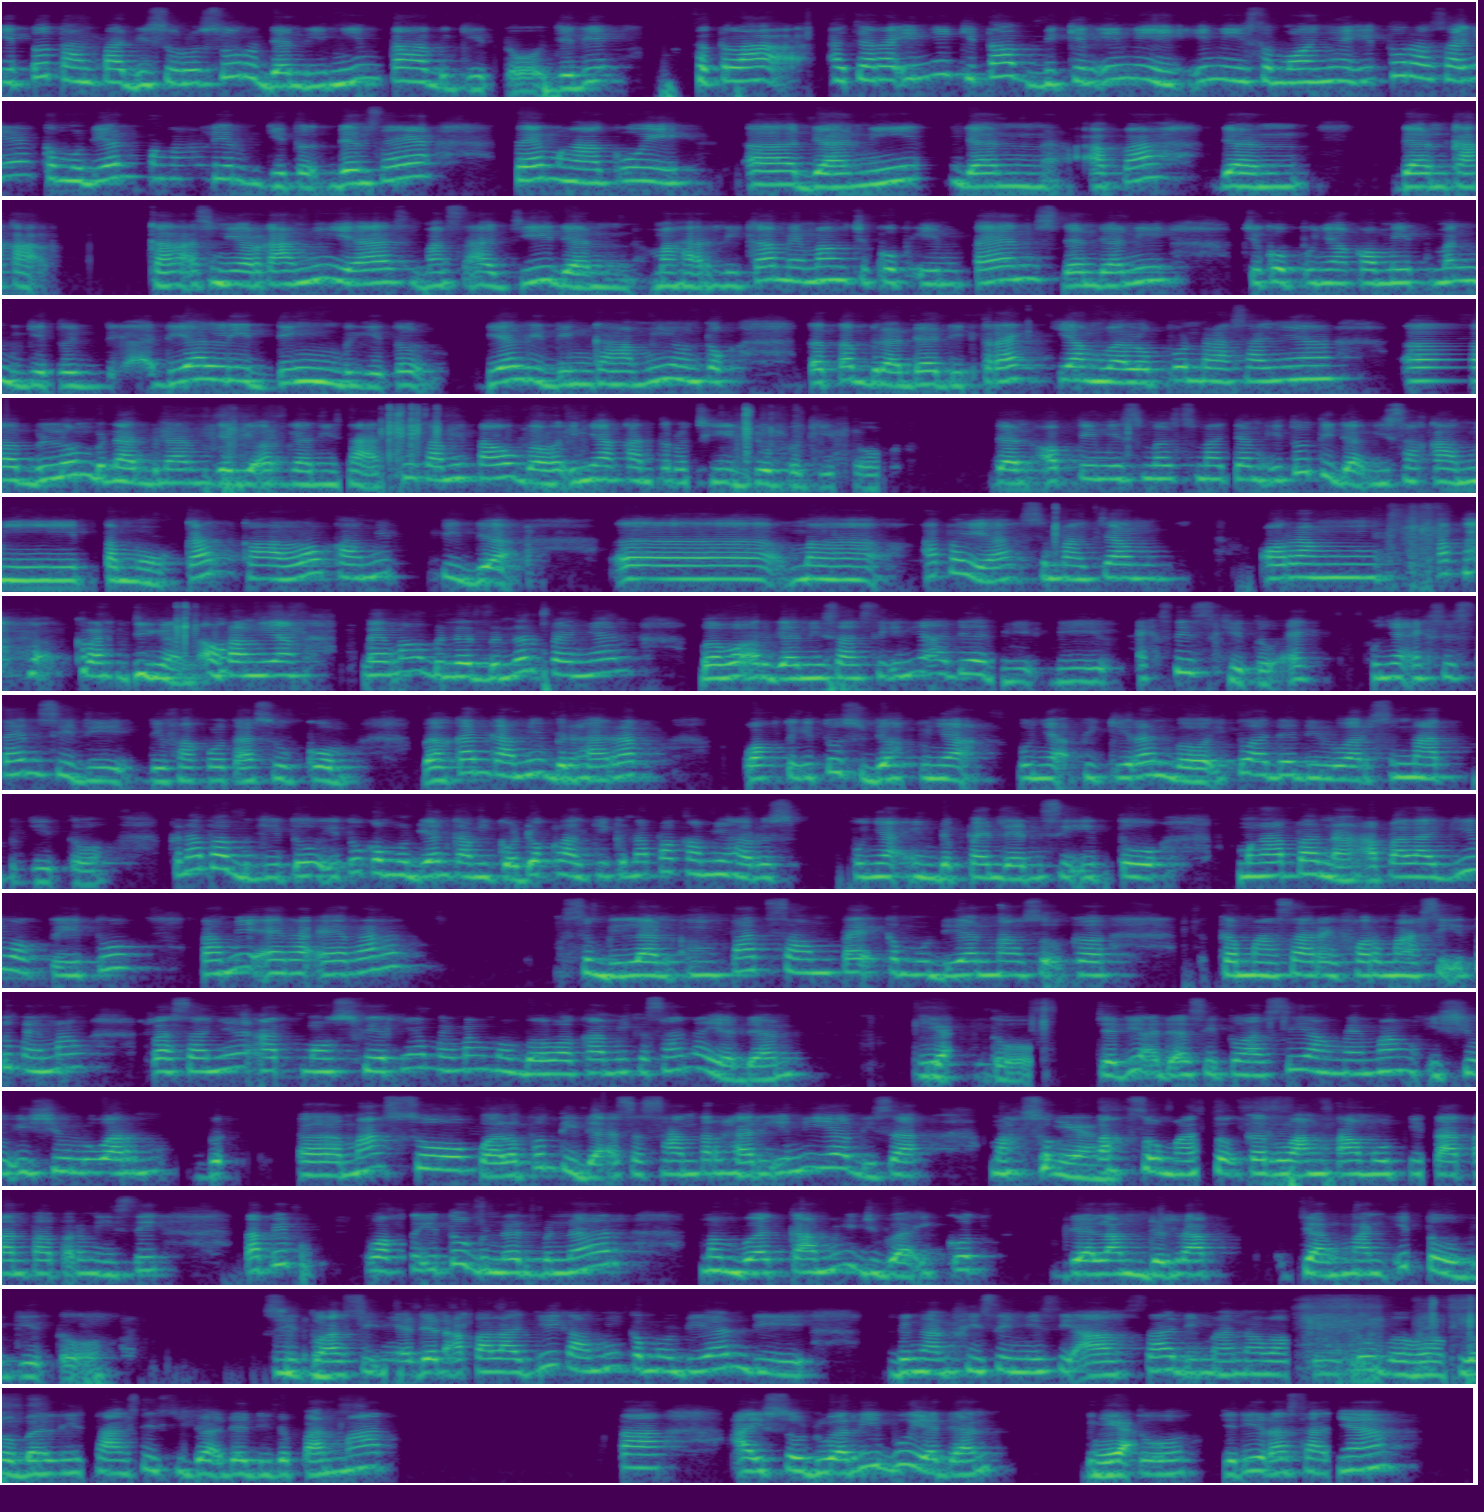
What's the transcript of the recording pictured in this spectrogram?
itu tanpa disuruh-suruh dan diminta begitu. Jadi setelah acara ini kita bikin ini, ini semuanya itu rasanya kemudian mengalir begitu. Dan saya saya mengakui uh, Dani dan apa dan dan kakak kakak senior kami ya Mas Aji dan Mahardika memang cukup intens dan Dani cukup punya komitmen begitu dia leading begitu dia leading kami untuk tetap berada di track yang walaupun rasanya uh, belum benar-benar menjadi organisasi, kami tahu bahwa ini akan terus hidup begitu. Dan optimisme semacam itu tidak bisa kami temukan kalau kami tidak me, apa ya semacam orang apa kerajingan orang yang memang benar-benar pengen bahwa organisasi ini ada di di eksis gitu punya eksistensi di di Fakultas Hukum. Bahkan kami berharap waktu itu sudah punya punya pikiran bahwa itu ada di luar senat begitu. Kenapa begitu? Itu kemudian kami godok lagi kenapa kami harus punya independensi itu. Mengapa? Nah, apalagi waktu itu kami era-era 94 sampai kemudian masuk ke ke masa reformasi itu memang rasanya atmosfernya memang membawa kami ke sana ya dan Iya. Gitu. Jadi ada situasi yang memang isu-isu luar uh, masuk, walaupun tidak sesanter hari ini ya bisa masuk yeah. langsung masuk ke ruang tamu kita tanpa permisi. Tapi waktu itu benar-benar membuat kami juga ikut dalam derap zaman itu begitu situasinya. Dan apalagi kami kemudian di dengan visi misi ALSA di mana waktu itu bahwa globalisasi sudah ada di depan mata, ISO 2000 ya dan Iya. begitu. Ya. Jadi rasanya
